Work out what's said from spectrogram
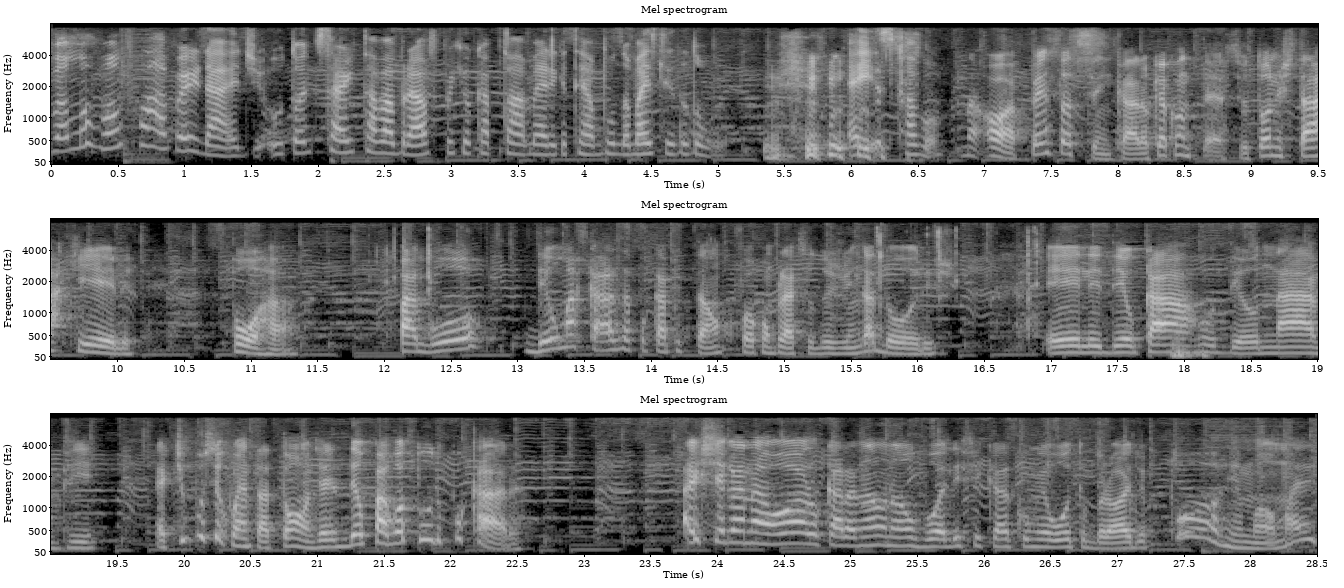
vamos, vamos falar a verdade. O Tony Stark tava bravo porque o Capitão América tem a bunda mais linda do mundo. é isso, acabou. Não, ó, pensa assim, cara. O que acontece? O Tony Stark e ele porra, pagou, deu uma casa pro capitão, que foi o complexo dos Vingadores. Ele deu carro, deu nave. É tipo 50 tons, ele deu, pagou tudo pro cara. Aí chega na hora, o cara, não, não, vou ali ficar com o meu outro brother. Porra, irmão, mas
